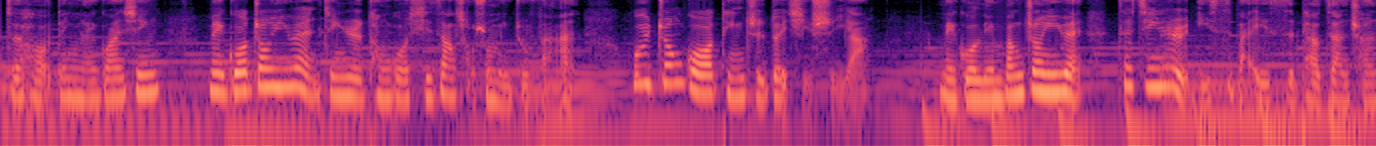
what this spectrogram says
最后，带你来关心美国众议院近日通过西藏少数民族法案，呼吁中国停止对其施压。美国联邦众议院在今日以四百一十四票赞成、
